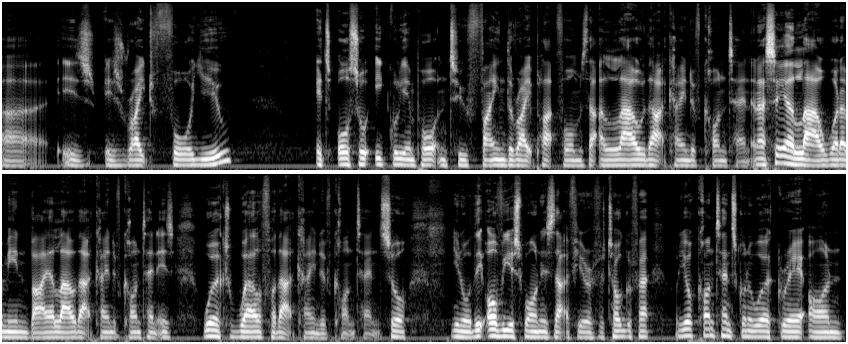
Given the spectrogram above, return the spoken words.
uh, is is right for you, it's also equally important to find the right platforms that allow that kind of content. And I say allow, what I mean by allow that kind of content is works well for that kind of content. So, you know, the obvious one is that if you're a photographer, well, your content's going to work great on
